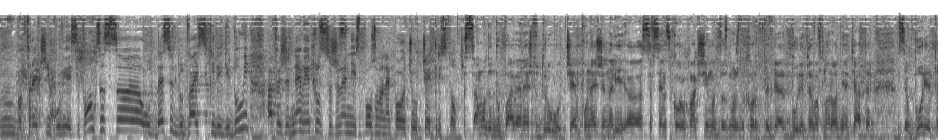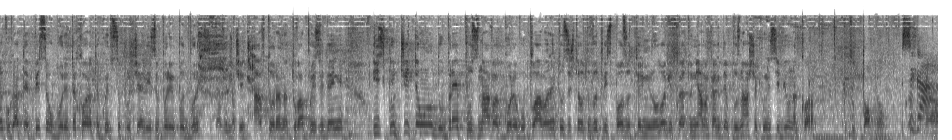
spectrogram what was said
в речниковия си фонд с а, от 10 до 20 хиляди думи, а в ежедневието, за съжаление, използваме не повече от 400. Само да добавя нещо друго, че понеже нали, съвсем скоро пак ще имат възможност хората да гледат бурята в Народния театър. За бурята, когато е писал бурята, хората, които са прочели за първи път бурята, са казали, че автора на това произведение изключително добре познава корабоплаването, защото вътре използват терминология, която няма как да я познаваш, ако не си бил на кораб. Като топел. Сега,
